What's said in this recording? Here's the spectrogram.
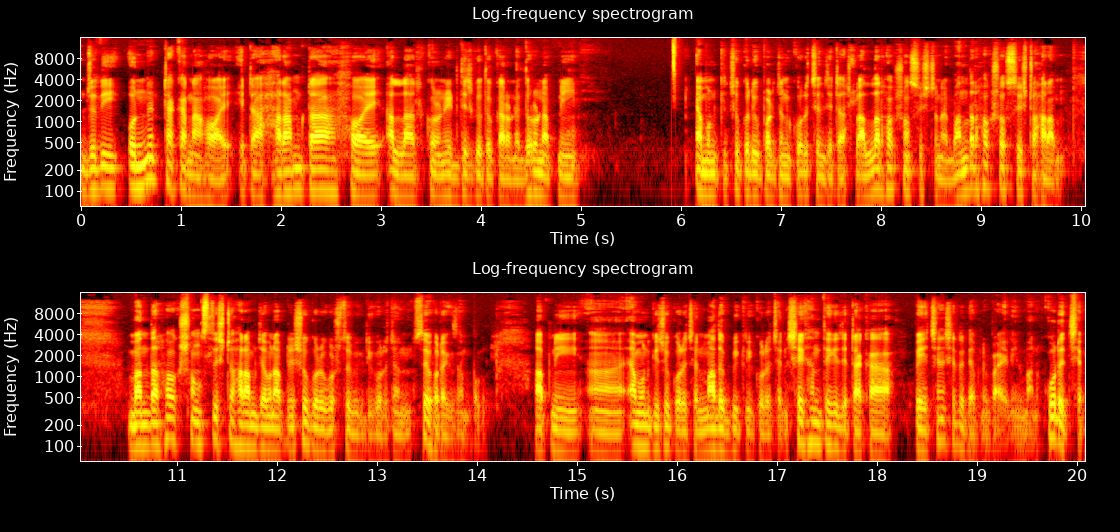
যদি অন্যের টাকা না হয়, এটা হারামটা হয় আল্লাহর কোনো নির্দেশগত কারণে। ধরুন আপনি এমন কিছু করে উপার্জন করেছেন, যেটা আসলে আল্লাহর হক সংশ্লিষ্ট নয়, বান্দার হক সংশ্লিষ্ট হারাম। বান্দার হক সংশ্লিষ্ট হারাম, যেমন আপনি শুকরের গোস্ত বিক্রি করেছেন, সে ফর এক্সাম্পল আপনি এমন কিছু করেছেন, মাদক বিক্রি করেছেন, সেখান থেকে যে টাকা পেয়েছেন, সেটাতে আপনি বাড়ি নির্মাণ করেছেন।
